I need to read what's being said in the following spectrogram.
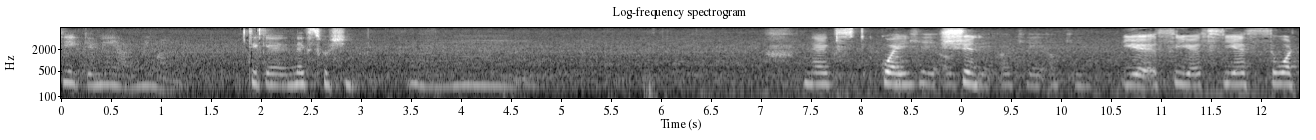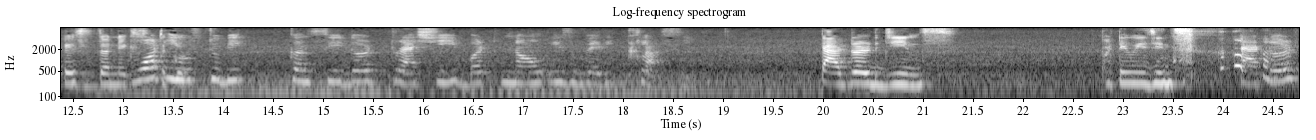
ठीक है नहीं यार नहीं मालूम ठीक है next question next question okay Yes, yes, yes. What is the next? what que- used to be considered trashy but now is very classy Tattered jeans. फटी हुई jeans. tattered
